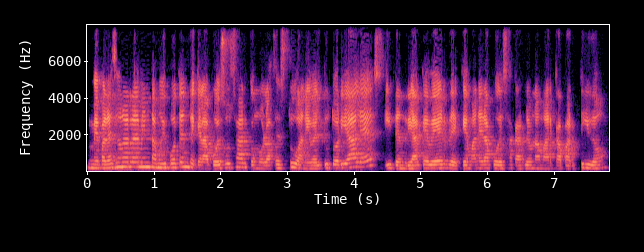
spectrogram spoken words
Me parece una herramienta muy potente que la puedes usar como lo haces tú a nivel tutoriales y tendría que ver de qué manera puedes sacarle una marca partido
